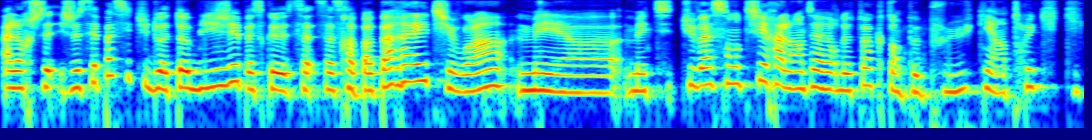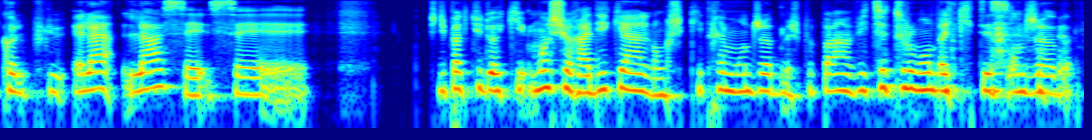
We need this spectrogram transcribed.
Alors, je je sais pas si tu dois t'obliger parce que ça, ça sera pas pareil, tu vois, mais, euh, mais tu, tu vas sentir à l'intérieur de toi que t'en peux plus, qu'il y a un truc qui, colle plus. Et là, là, c'est, c'est, je dis pas que tu dois quitter. Moi, je suis radicale, donc je quitterai mon job, mais je peux pas inviter tout le monde à quitter son job.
